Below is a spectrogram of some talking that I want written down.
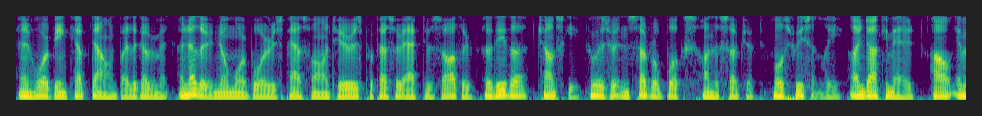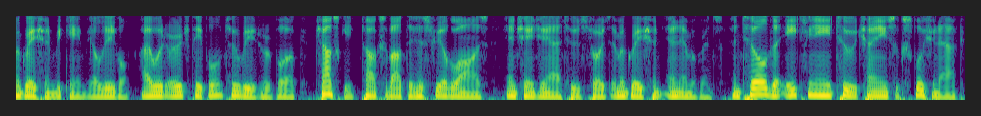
and who are being kept down by the government. Another No More Borders past volunteer is professor, activist, author Aviva Chomsky, who has written several books on the subject, most recently, Undocumented How Immigration Became Illegal. I would urge people to read her book. Chomsky talks about the history of laws and changing attitudes towards immigration and immigrants. Until the 1882 Chinese Exclusion Act,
